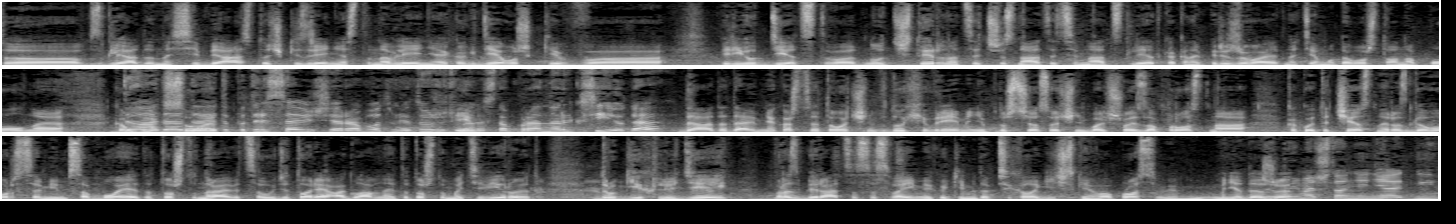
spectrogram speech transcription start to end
э, взгляда на себя с точки зрения становления как девушки в э, период детства, ну, 14, 16, 17 лет, как она переживает на тему того, что она полная, комплексует. Да, да, да, это потрясающая работа, мне тоже и... там про анорексию, да? Да, да, да, и мне кажется, это очень в духе времени, потому что сейчас очень большой запрос на какой-то честный разговор с самим собой, это то, что нравится аудитории, а главное, это то, что мотивирует других людей разбираться со своими какими-то психологическими вопросами. Мне даже... Ну, понимать, что они не одни,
